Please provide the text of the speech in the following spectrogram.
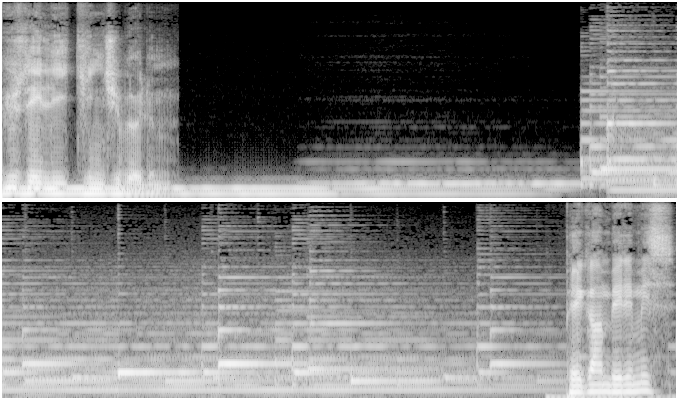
152. Bölüm Peygamberimiz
